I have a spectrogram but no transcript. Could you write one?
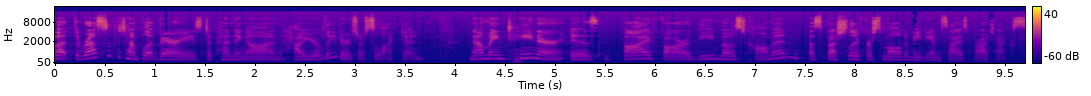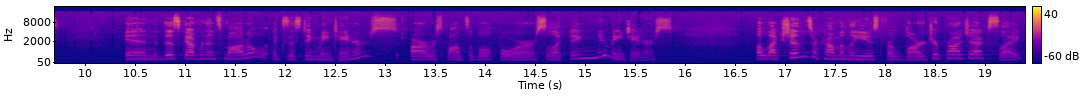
but the rest of the template varies depending on how your leaders are selected. Now, maintainer is by far the most common, especially for small to medium-sized projects. In this governance model, existing maintainers are responsible for selecting new maintainers. Elections are commonly used for larger projects like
